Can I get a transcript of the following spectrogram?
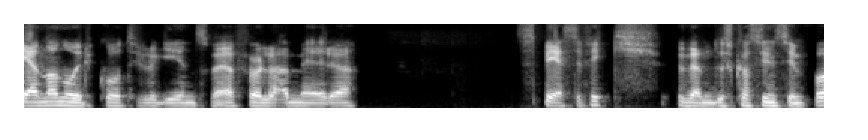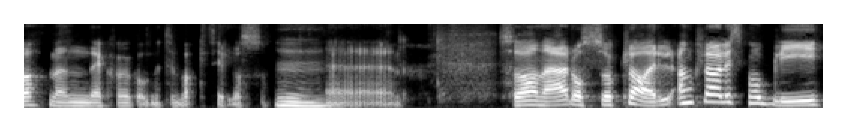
én av Norco-trilogien som jeg føler er mer spesifikk hvem du skal synes synd på, men det kan vi komme tilbake til også. Mm. Eh, så han er også klar Han klarer liksom å bli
